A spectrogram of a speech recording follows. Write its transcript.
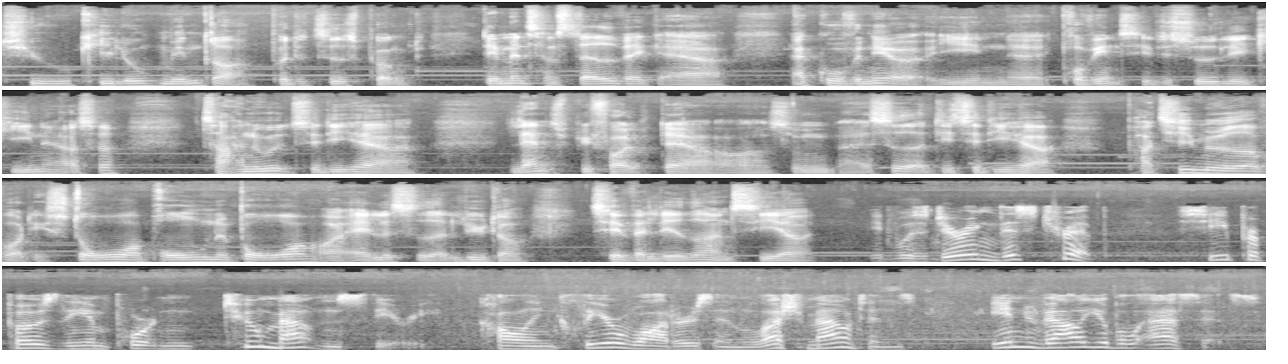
20 kilo mindre på det tidspunkt. Det er, mens han stadigvæk er, er guvernør i en øh, provins i det sydlige Kina, og så tager han ud til de her landsbyfolk der, og så sidder de til de her partimøder, hvor det er store brune borer, og alle sidder og lytter til, hvad lederen siger. It was during this trip she proposed the important two mountains theory, calling clear waters and lush mountains invaluable assets.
